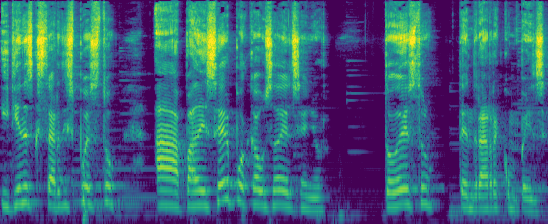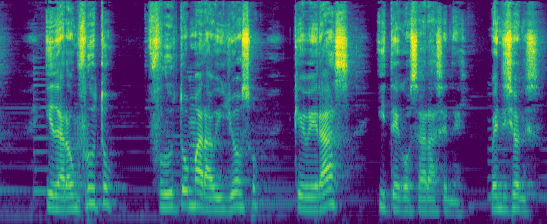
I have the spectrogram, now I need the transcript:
y tienes que estar dispuesto a padecer por causa del Señor. Todo esto tendrá recompensa y dará un fruto fruto maravilloso que verás y te gozarás en él. Bendiciones.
